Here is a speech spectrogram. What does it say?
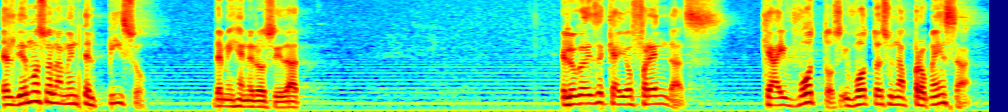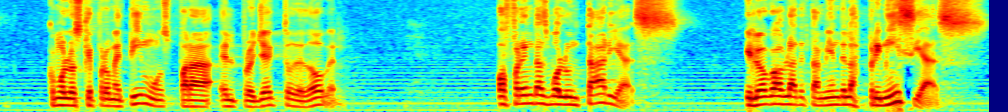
El diezmo es solamente el piso de mi generosidad. Y luego dice que hay ofrendas que hay votos y voto es una promesa, como los que prometimos para el proyecto de Dover. Ofrendas voluntarias. Y luego habla de, también de las primicias.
